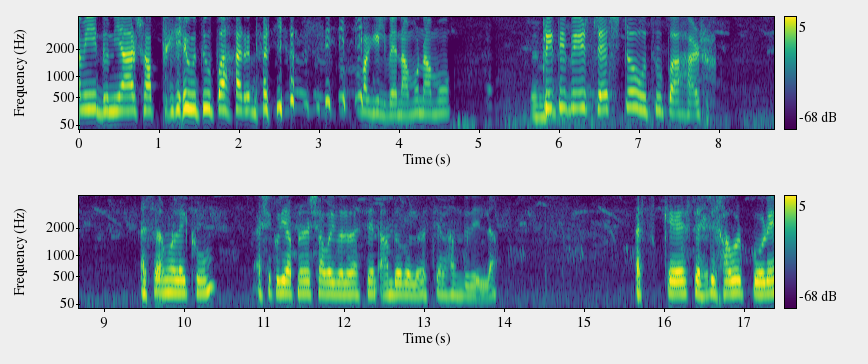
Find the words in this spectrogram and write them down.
আমি দুনিয়ার সব থেকে উঁচু পাহাড়ে দাঁড়িয়ে আছি। বা গিলবে নামো নামো। পৃথিবীর শ্রেষ্ঠ উঁচু পাহাড়। আসসালামু আলাইকুম আশা করি আপনারা সবাই ভালো আছেন আমরাও ভালো আছি আলহামদুলিল্লাহ। আজকে সেহরি খাওয়ার পরে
